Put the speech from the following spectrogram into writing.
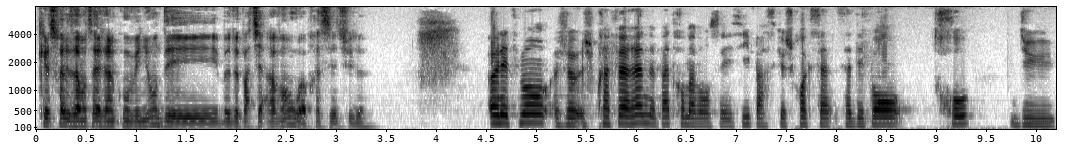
quels seraient les avantages et inconvénients des, bah, de partir avant ou après ses études? Honnêtement, je, je préférerais ne pas trop m'avancer ici parce que je crois que ça, ça dépend trop du,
